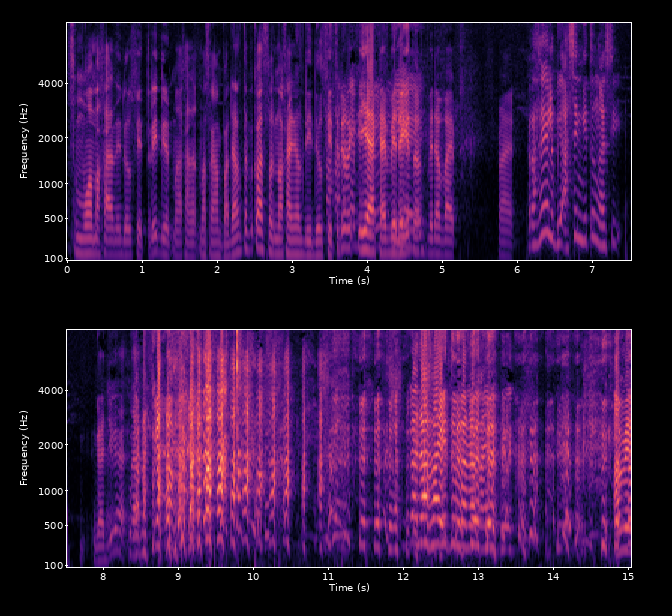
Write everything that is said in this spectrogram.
semua makanan Idul Fitri di makanan masakan Padang tapi kalau asal makannya di Idul Fitri kayak iya beda kayak gitu. beda Iya, gitu iya. beda vibe right Rasanya lebih asin gitu gak sih? Enggak juga. Bukan, Nah, bukan, bukan rasa itu, bukan rasa itu. Amin.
